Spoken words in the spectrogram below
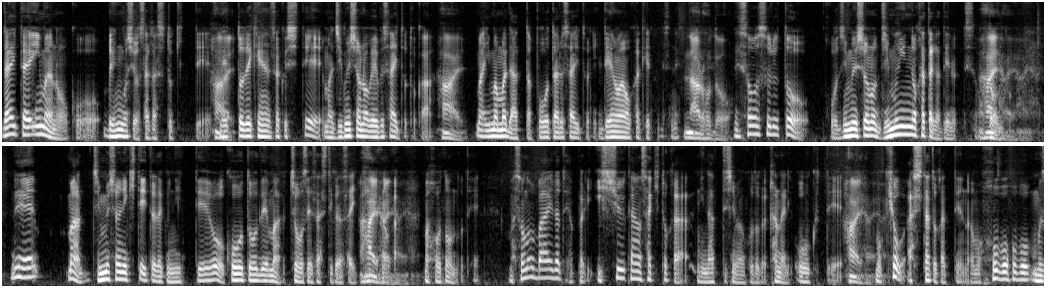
大体今のこう弁護士を探す時ってネはい。ットで検索して、まあ、事務所のウェブサイトとか、はい。まあ、今まであったポータルサイトに電話をかけるんですね。なるほど。でそうするとこう事務所の事務員の方が出るんですよ。はいはいはい。で、まあ、事務所に来ていただく日程を口頭でまあ調整させてくださいっていうのが、はいはいまあ、ほとんどで、まあ、その場合だとやっぱり1週間先とかになってしまうことがかなり多くて、はいはいはい。もう今日明日とかっていうのはもうほぼほぼ難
